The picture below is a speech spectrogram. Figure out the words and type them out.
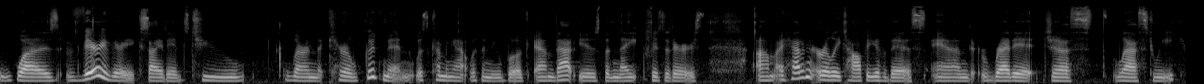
was very, very excited to learn that Carol Goodman was coming out with a new book, and that is The Night Visitors. Um, I had an early copy of this and read it just last week,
